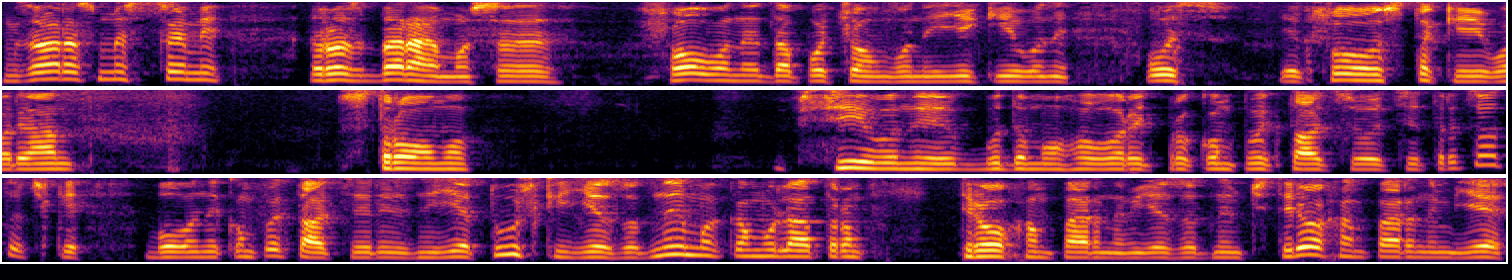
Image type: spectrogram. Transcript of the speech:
Зараз ми з цими розберемося, що вони да по чому вони, які вони. Ось, якщо ось такий варіант стромо. Всі вони будемо говорити про комплектацію ці тридцяточки, бо вони комплектації різні. Є тушки, є з одним акумулятором 3 амперним, є з одним 4 амперним, є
